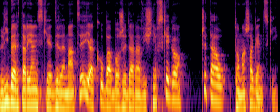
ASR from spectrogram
Libertariańskie dylematy Jakuba Bożydara Wiśniewskiego czytał Tomasz Agencki.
